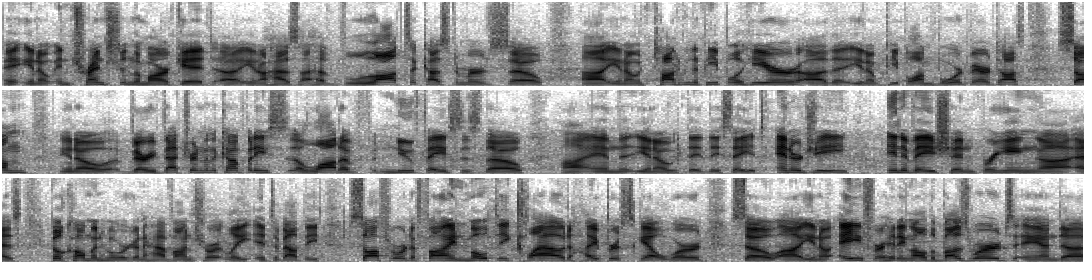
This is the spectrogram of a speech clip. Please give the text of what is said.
eh, you know, entrenched in the market, uh, you know, has have lots of customers, so, uh, you know, talking to the people here, that, you know, people on board Veritas, some, you know, very veteran in the company, a lot of new faces though, and you know, they, they say it's energy, innovation, bringing, uh, as Bill Coleman, who we're going to have on shortly, it's about the software-defined, multi-cloud, hyperscale word. So, uh, you know, A, for hitting all the buzzwords, and uh,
